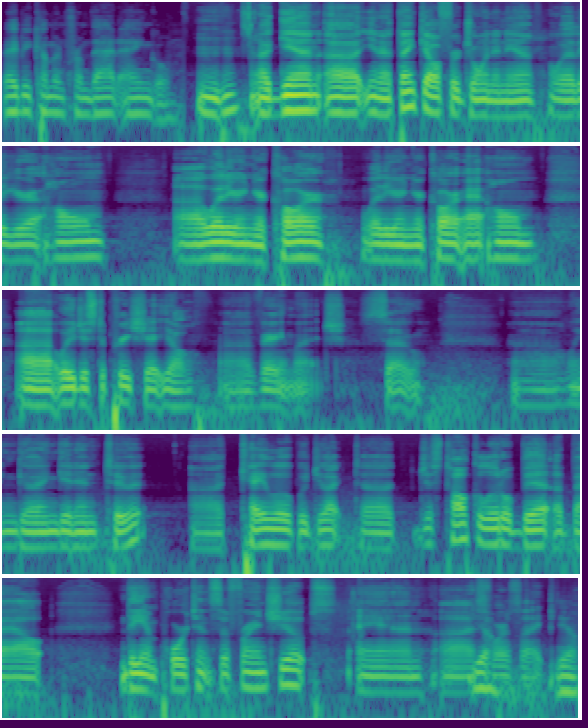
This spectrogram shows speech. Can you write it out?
maybe coming from that angle. Mm-hmm. Again, uh, you know, thank y'all for joining in, whether you're at home uh, whether you're in your car, whether you're in your car at home. Uh, we just appreciate y'all uh, very much. So uh, we can go ahead and get into it. Uh, Caleb, would you like to just talk a little bit about the importance of friendships and uh, as Yeah. far as like Yeah.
